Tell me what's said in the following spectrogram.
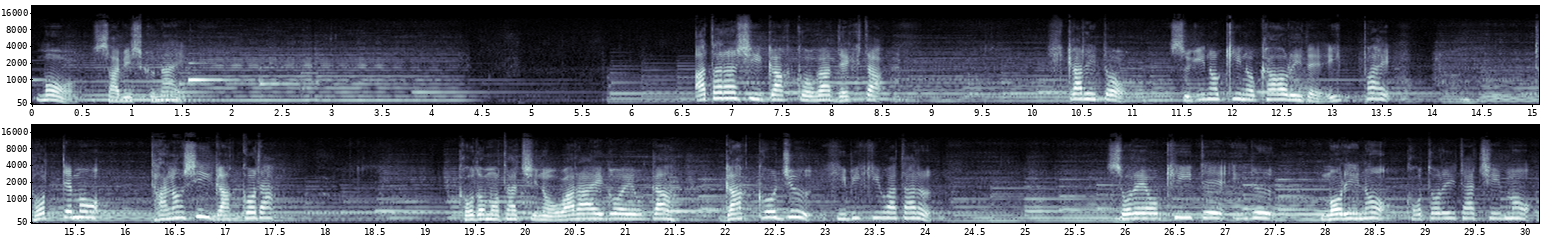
もう寂しくない。新しい学校ができた。光と杉の木の香りでいっぱい。とっても楽しい学校だ。子供たちの笑い声が学校中響き渡る。それを聞いている森の小鳥たちも。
